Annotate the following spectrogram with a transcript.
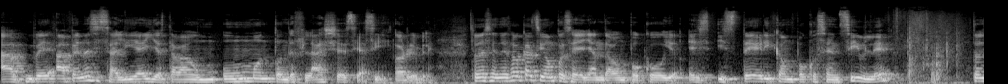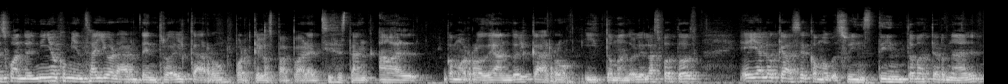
apenas si salía y ya estaba un, un, montón de flashes y así, horrible. Entonces en esa ocasión pues ella andaba un poco histérica, un poco sensible entonces cuando el niño comienza a llorar dentro del carro, porque los paparazzis están al, como rodeando el carro y tomándole las fotos, ella lo que hace como su instinto maternal,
